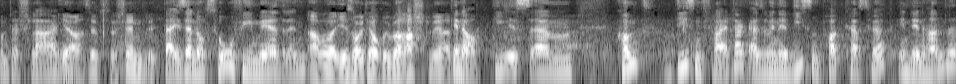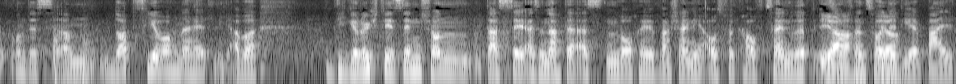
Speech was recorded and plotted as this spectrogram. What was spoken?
unterschlagen. Ja, selbstverständlich. Da ist ja noch so viel mehr drin. Aber ihr sollt ja auch überrascht werden. Genau, die ist, ähm, kommt diesen Freitag, also wenn ihr diesen Podcast hört, in den Handel und ist ähm, dort vier Wochen erhältlich. Aber die Gerüchte sind schon, dass sie also nach der ersten Woche wahrscheinlich ausverkauft sein wird. Ja, Insofern solltet ja. ihr bald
